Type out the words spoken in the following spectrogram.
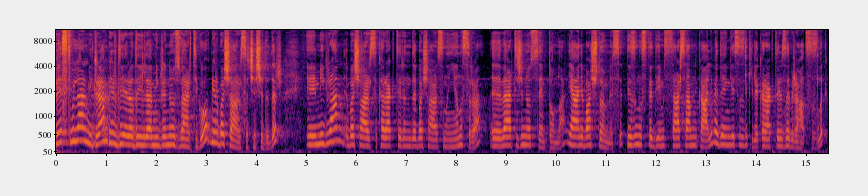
Vestibüler migren bir diğer adıyla migrenöz vertigo bir baş ağrısı çeşididir. E, migren baş ağrısı karakterinde baş ağrısının yanı sıra e, vertijinöz semptomlar yani baş dönmesi, diziniz dediğimiz sersemlik hali ve dengesizlik ile karakterize bir rahatsızlık.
